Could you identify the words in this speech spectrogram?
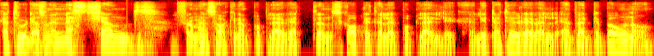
jag tror det som är mest känd för de här sakerna populärvetenskapligt eller populärlitteratur är väl Edward de Bono.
